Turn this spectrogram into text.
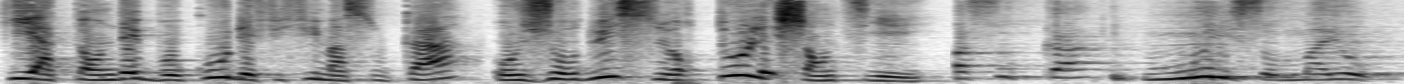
qui attendait beaucoup de Fifi Masuka, aujourd'hui sur tous les chantiers. Masuka mouille son maillot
